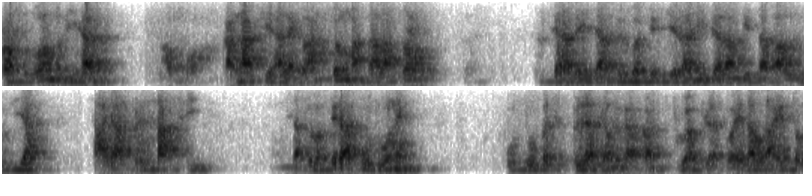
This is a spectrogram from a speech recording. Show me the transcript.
Rasulullah melihat Allah. Karena dialek langsung masalah soal dari Abdul Qadir Jilani dalam kitab Al-Uliyah, saya bersaksi. Satu waktu tidak nih. Putu ke-11 kalau akan 12. Pokoknya tahu lah itu.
